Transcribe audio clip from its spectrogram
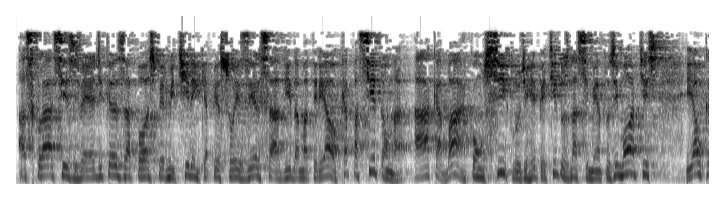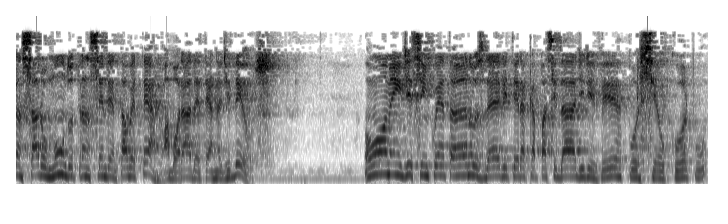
As classes védicas, após permitirem que a pessoa exerça a vida material, capacitam-na a acabar com o ciclo de repetidos nascimentos e mortes e alcançar o mundo transcendental eterno, a morada eterna de Deus. Um homem de 50 anos deve ter a capacidade de ver por seu corpo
